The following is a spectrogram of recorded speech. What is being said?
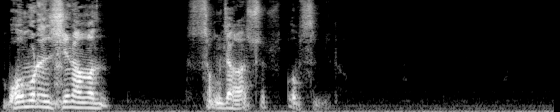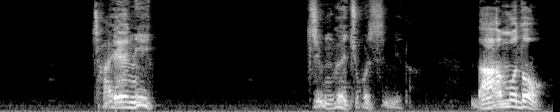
머무른 신앙은 성장할 수 없습니다. 자연이 증거해 주고 있습니다. 나무도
